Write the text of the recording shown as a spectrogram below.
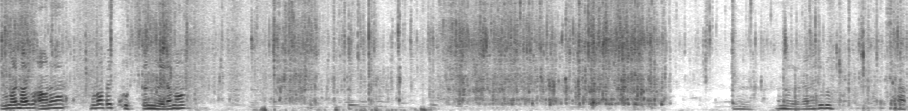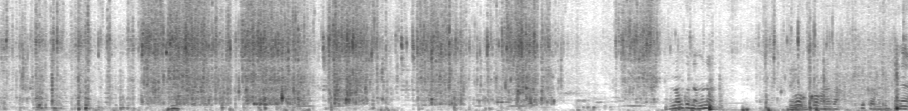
ตัวน้อยๆก็เอานะฮะเพราะว่าไปขุดกันเหนื่อยแล้วเนาะเอามือแล้วนะดูดูสับ น้ำขึ้นน้ำมันน่ะก็ก็อะไรปะพี่ก่อนนะน่ะ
